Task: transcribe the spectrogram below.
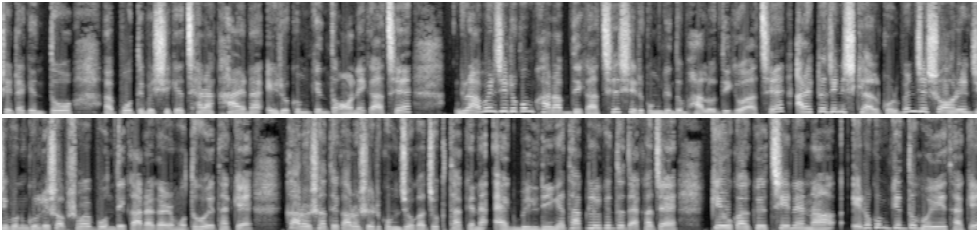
সেটা কিন্তু প্রতিবেশীকে ছাড়া খায় না। এরকম কিন্তু অনেক আছে। গ্রামের যেরকম খারাপ দিক আছে, সেরকম কিন্তু ভালো দিকও আছে। আরেকটা জিনিস খেয়াল করবেন যে, শহরের জীবনগুলি সবসময় বন্দি কারাগারের মতো হয়ে থাকে। কারোর সাথে কারও সেরকম যোগাযোগ থাকে না। এক বিল্ডিং এ থাকলেও কিন্তু দেখা যায় কেউ কাউকে চেনে না। এরকম কিন্তু হয়েই থাকে।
